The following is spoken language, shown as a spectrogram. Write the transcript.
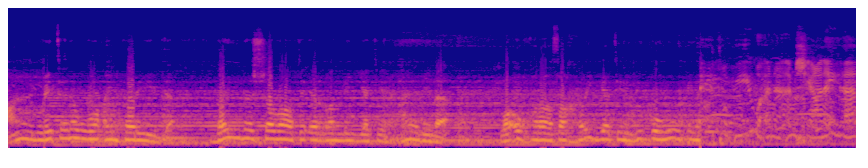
عام بتنوع فريد بين الشواطئ الرملية الحالمة وأخرى صخرية بكهوفها وأنا أمشي عليها.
